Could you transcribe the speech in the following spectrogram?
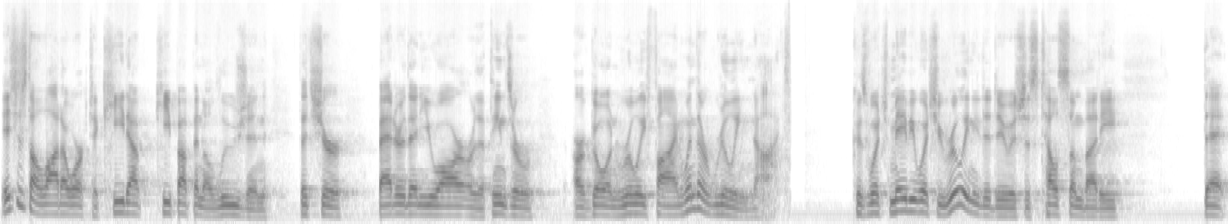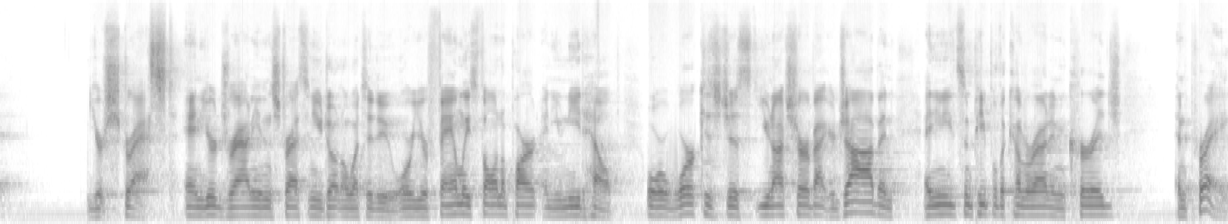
It's just a lot of work to keep up, keep up an illusion that you're better than you are or that things are, are going really fine when they're really not. Because maybe what you really need to do is just tell somebody that you're stressed and you're drowning in stress and you don't know what to do, or your family's falling apart and you need help, or work is just, you're not sure about your job and, and you need some people to come around and encourage and pray.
